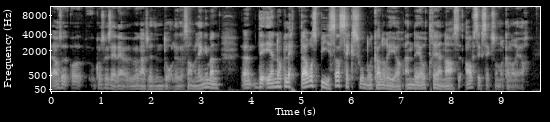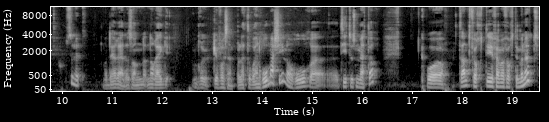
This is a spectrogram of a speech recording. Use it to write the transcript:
eh, altså, Hva skal jeg si, det er kanskje litt en dårlig sammenligning, men det er nok lettere å spise 600 kalorier enn det å trene av seg 600 kalorier. Absolutt. Og der er det sånn Når jeg bruker f.eks. en romaskin og ror eh, 10 000 meter på 40-45 minutter,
